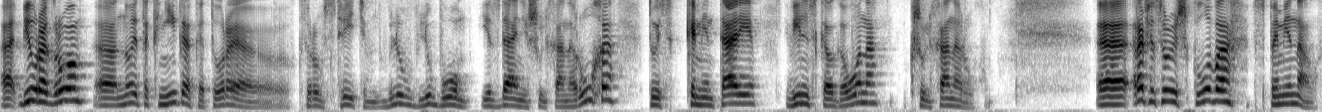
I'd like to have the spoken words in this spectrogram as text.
Э, «Биур Агро», э, ну, это книга, которая, которую встретим в, лю, в любом издании Шульханаруха, то есть комментарии Вильнского Гаона к Шульханаруху. Э, Рафис Руиш Клова вспоминал,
